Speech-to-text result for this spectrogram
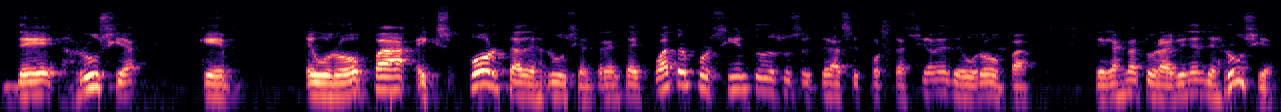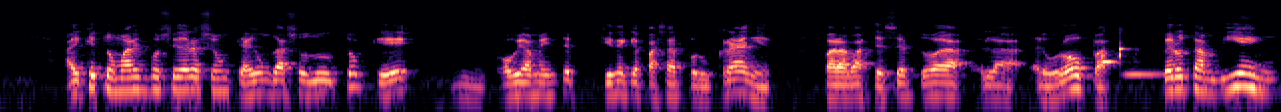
de Rusia, que Europa exporta de Rusia, el 34% de, sus, de las exportaciones de Europa de gas natural vienen de Rusia. Hay que tomar en consideración que hay un gasoducto que mm, obviamente tiene que pasar por Ucrania para abastecer toda la Europa, pero también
